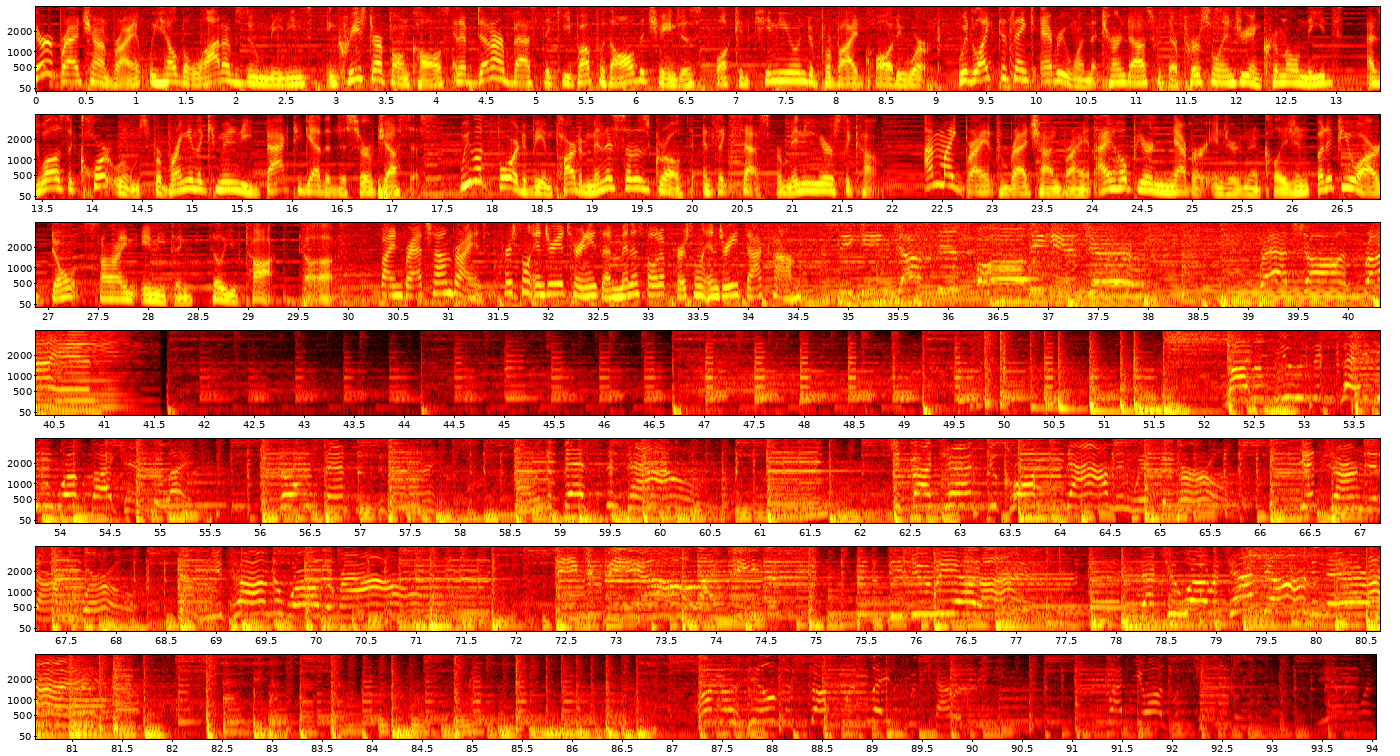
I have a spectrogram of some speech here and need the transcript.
Here at Bradshaw and Bryant, we held a lot of Zoom meetings, increased our phone calls, and have done our best to keep up with all the changes while continuing to provide quality work. We'd like to thank everyone that turned to us with their personal injury and criminal needs, as well as the courtrooms for bringing the community back together to serve justice. We look forward to being part of Minnesota's growth and success for many years to come. I'm Mike Bryant from Bradshaw and Bryant. I hope you're never injured in a collision, but if you are, don't sign anything till you've talked to us. Find Bradshaw and Bryant, personal injury attorneys at minnesotapersonalinjury.com. Seeking justice for the injured. Bradshaw and Bryant. Chance, you crossed the diamond with the pearl. You turned it on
